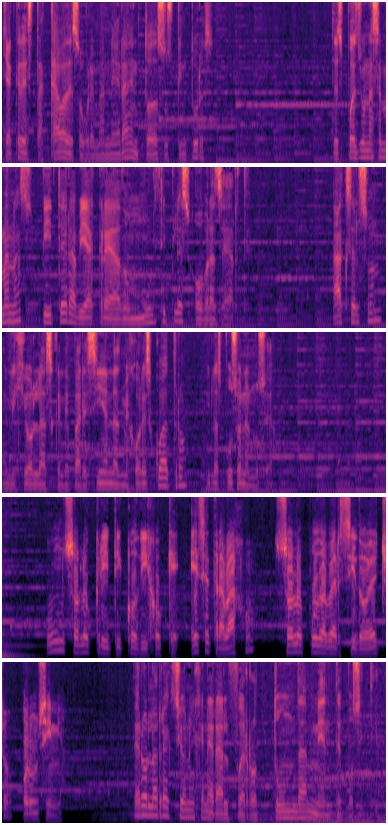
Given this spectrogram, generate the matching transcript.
ya que destacaba de sobremanera en todas sus pinturas. Después de unas semanas, Peter había creado múltiples obras de arte. Axelson eligió las que le parecían las mejores cuatro y las puso en el museo. Un solo crítico dijo que ese trabajo solo pudo haber sido hecho por un simio, pero la reacción en general fue rotundamente positiva.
